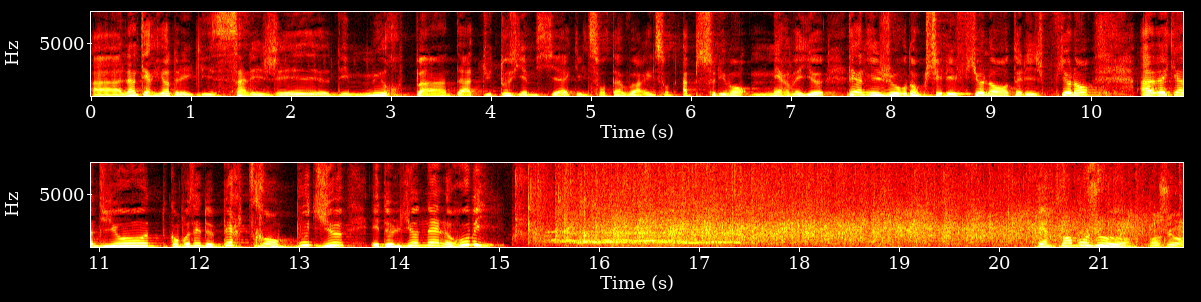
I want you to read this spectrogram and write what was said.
À l'intérieur de l'église Saint-Léger, des murs peints datent du XIIe siècle. Ils sont à voir, ils sont absolument merveilleux. Dernier jour donc chez les Fiolantes et les Fiolants, avec un duo composé de Bertrand Boudieu et de Lionel Rouby. Bertrand, bonjour. Bonjour,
